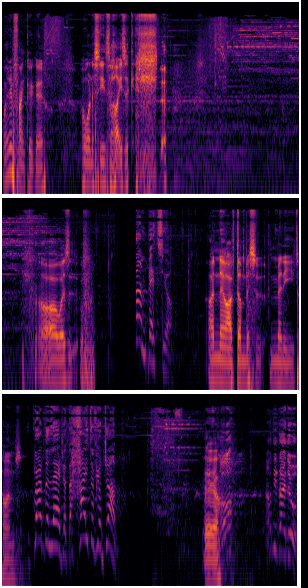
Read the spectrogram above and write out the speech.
Where did Franco go? I want to see his eyes again. oh, where's it? Jump, I know I've done this many times. Grab the ledge at the height of your jump. Yeah. Oh? How did I do?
